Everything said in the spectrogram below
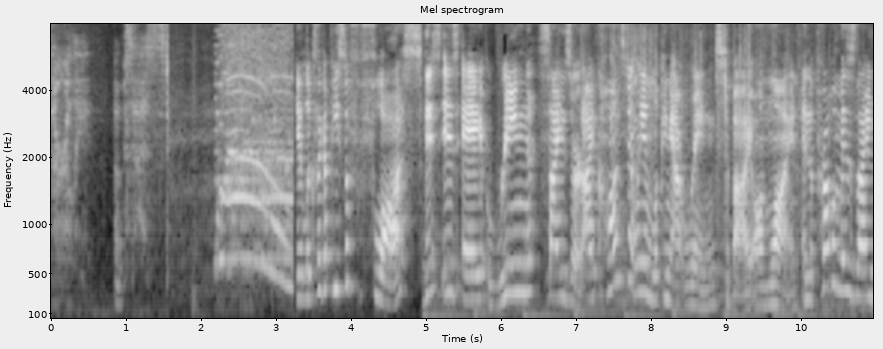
thoroughly obsessed. It looks like a piece of floss. This is a ring sizer. I constantly am looking at rings to buy online. And the problem is that I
